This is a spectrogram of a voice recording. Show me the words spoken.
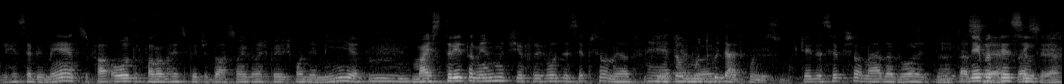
de recebimentos, fa- outro falando a respeito de doações durante o período de pandemia. Hum. Mas treta mesmo não tinha. Eu falei, vou decepcionado. Fiquei É, toma muito agora. cuidado com isso. Fiquei decepcionado agora. Não, Nem tá Nem pra certo, ter tá assim. certo.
